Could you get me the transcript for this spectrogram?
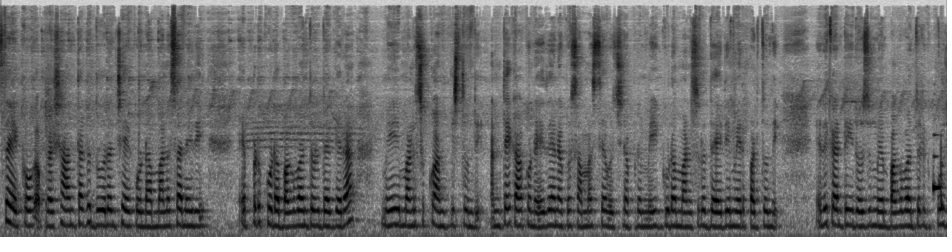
వస్తే ఎక్కువగా ప్రశాంతకు దూరం చేయకుండా మనసు అనేది ఎప్పుడు కూడా భగవంతుడి దగ్గర మీ మనసుకు అనిపిస్తుంది. అంతేకాకుండా ఏదైనా ఒక సమస్య వచ్చినప్పుడు మీకు కూడా మనసులో ధైర్యం ఏర్పడుతుంది. ఎందుకంటే ఈరోజు మేము భగవంతుడికి పూజ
